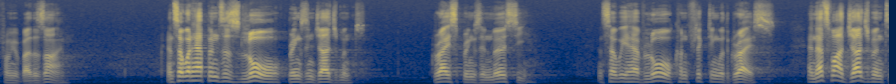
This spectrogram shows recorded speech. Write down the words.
from your brother's eye. And so what happens is law brings in judgment, grace brings in mercy. And so we have law conflicting with grace. And that's why judgment,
